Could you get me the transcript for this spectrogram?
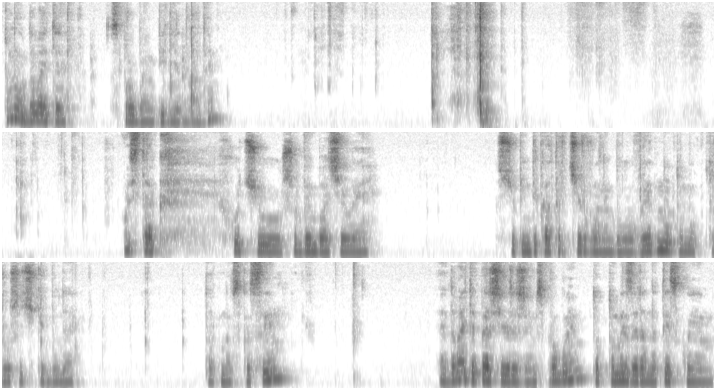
Тому давайте спробуємо під'єднати. Ось так хочу, щоб ви бачили щоб індикатор червоним було видно, тому трошечки буде так навскоси. Е, Давайте перший режим спробуємо. Тобто ми зараз натискуємо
